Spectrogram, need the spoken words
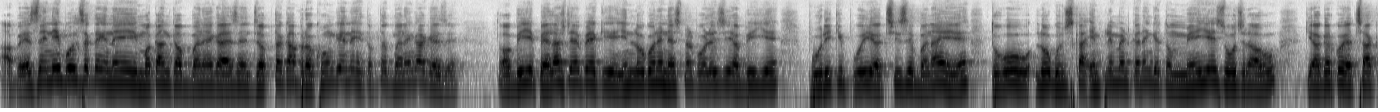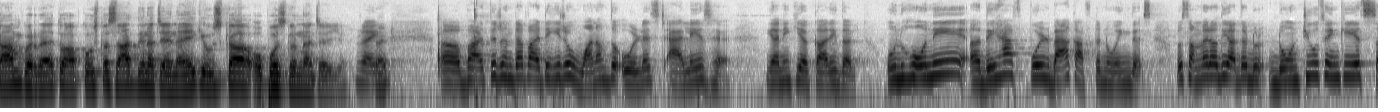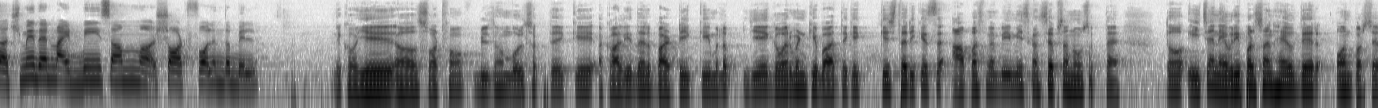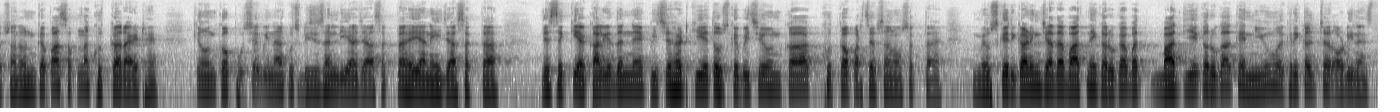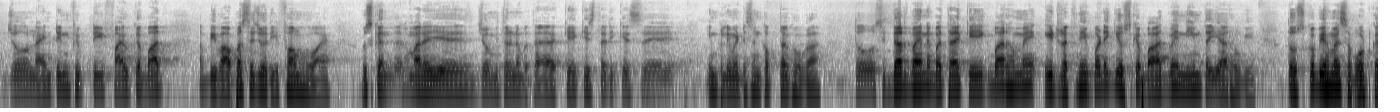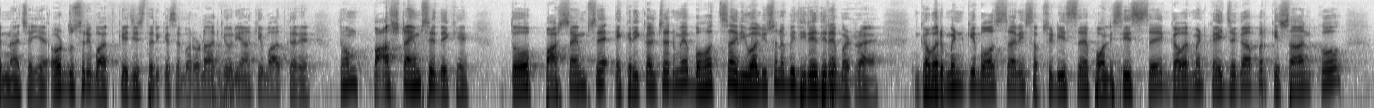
आप ऐसे ही नहीं बोल सकते कि नहीं मकान कब बनेगा ऐसे जब तक आप रखोगे नहीं तब तक बनेगा कैसे? तो अभी ये पहला स्टेप है कि इन लोगों ने नेशनल पॉलिसी अभी ये पूरी की पूरी अच्छी से बनाई है तो वो लोग उसका इम्प्लीमेंट करेंगे। तो मैं ये सोच रहा हूँ कि अगर कोई अच्छा काम कर रहा है तो आपको उसका साथ देना चाहिए ना कि उसका ओपोज करना चाहिए राइट भारतीय जनता पार्टी की जो one of the oldest allies है यानी कि अकाली दल उन्होंने they have pulled back after knowing this तो somewhere or the other don't you think ये सच में then might be some shortfall in the bill देखो, ये शॉर्ट फॉर्म बिल तो हम बोल सकते हैं कि अकाली दल पार्टी की मतलब ये गवर्नमेंट की बात है कि किस तरीके से आपस में भी मिसकंसेप्शन हो सकता है। तो each and every person have their own perception उनके पास अपना खुद का राइट है कि उनको पूछे बिना कुछ डिसीज़न लिया जा सकता है या नहीं जा सकता। जैसे कि अकाली दल ने पीछे हट किए तो उसके पीछे उनका खुद का परसेप्शन हो सकता है। मैं उसके रिगार्डिंग ज़्यादा बात नहीं करूँगा बट बात ये करूँगा कि न्यू एग्रीकल्चर ऑर्डिनेंस जो 1955 के बाद अभी वापस से जो रिफॉर्म हुआ है उसके अंदर हमारे ये जो मित्र ने बताया कि किस तरीके से इम्प्लीमेंटेशन कब तक होगा। तो सिद्धार्थ भाई ने बताया कि एक बार हमें ईट रखनी पड़ेगी, उसके बाद में नीम तैयार होगी। तो उसको भी हमें सपोर्ट करना चाहिए। और दूसरी बात कि जिस तरीके से बड़ोड़ा की और यहाँ की बात करें तो हम पास्ट टाइम से देखें तो पास्ट टाइम से एग्रीकल्चर में बहुत सा रिवॉल्यूशन अभी धीरे धीरे बढ़ रहा है। गवर्नमेंट की बहुत सारी सब्सिडीज से पॉलिसीज़ से गवर्नमेंट कई जगह पर किसान को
